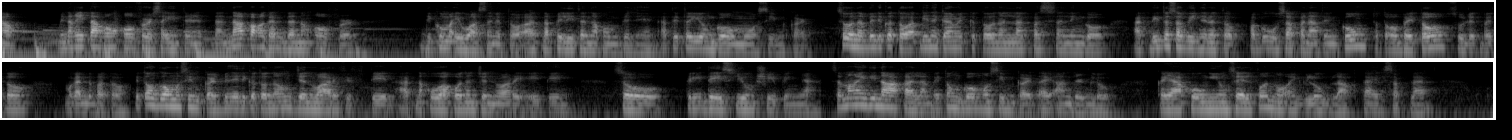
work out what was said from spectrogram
Now, may nakita akong offer sa internet na napakaganda ng offer. Di ko maiwasan ito at napilitan akong bilhin. At ito yung Gomo SIM card. So, nabili ko to at ginagamit ko to ng lagpas isang linggo. At dito sa video na to, pag-uusapan natin kung totoo ba ito, sulit ba ito, maganda ba to. Ito ang Gomo SIM card, binili ko to noong January 15 at nakuha ko ng January 18. So, 3 days yung shipping niya. Sa mga hindi nakakalam, itong Gomo SIM card ay underglow. Kaya kung yung cellphone mo ay glow block dahil sa plan,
